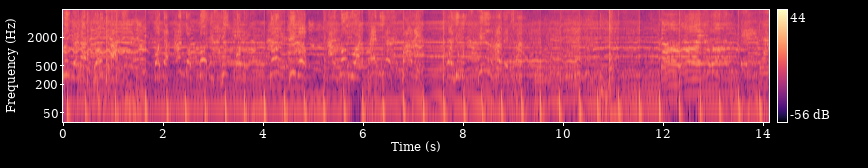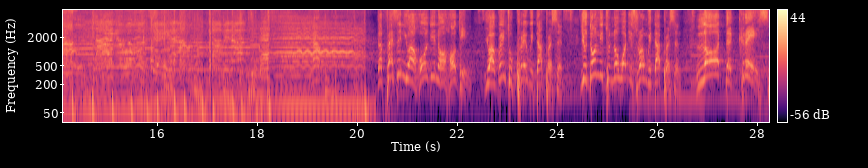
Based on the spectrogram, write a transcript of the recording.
children are drunkards. But the hand of God is still coming. Don't give up. I know you are 10 years married, but you will still have a child. No, I won't be down. Lie won't be down. Coming out today. Now, the person you are holding or hugging, you are going to pray with that person. You don't need to know what is wrong with that person. Lord, the grace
